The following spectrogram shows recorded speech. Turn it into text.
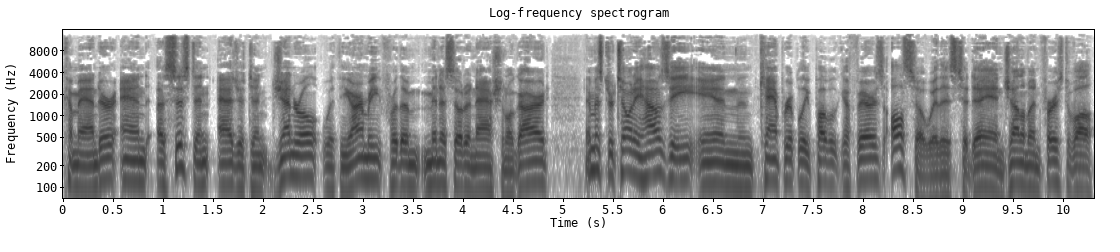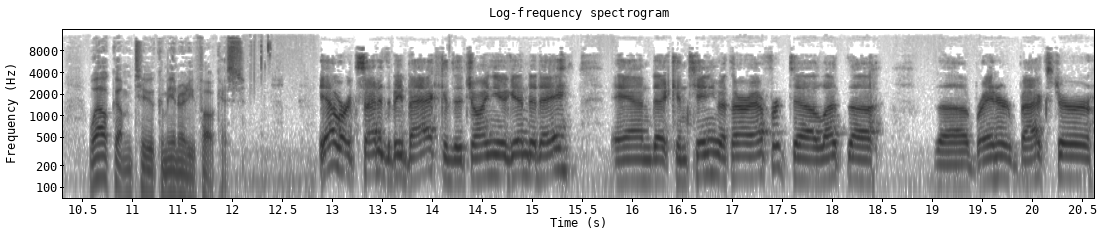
Commander and Assistant Adjutant General with the Army for the Minnesota National Guard. And Mr. Tony Housey in Camp Ripley Public Affairs also with us today. And gentlemen, first of all, welcome to Community Focus. Yeah, we're excited to be back and to join you again today and uh, continue with our effort to let the the Brainerd Baxter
